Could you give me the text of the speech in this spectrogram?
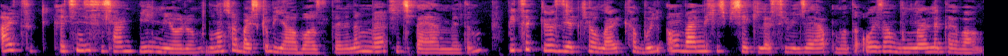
Artık kaçıncı şişem bilmiyorum. Bundan sonra başka bir yağ bazı denedim ve hiç beğenmedim. Bir tık göz yakıyorlar kabul ama bende hiçbir şekilde sivilce yapmadı. O yüzden bunlarla devam.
